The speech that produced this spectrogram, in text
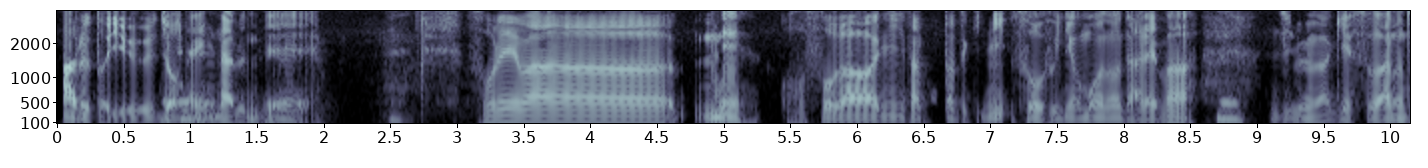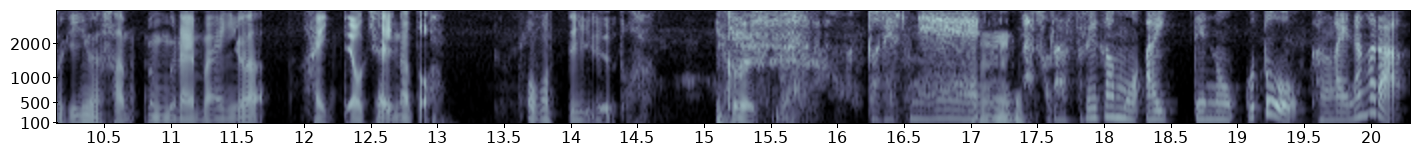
あるという状態になるんで、うんそれは、ね、ホスト側に立った時にそういうふうに思うのであれば、うん自分はゲスト側の時には3分ぐらい前には入っておきたいなと思っているということですね。本当ですね。うんそら、それがもう相手のことを考えながら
